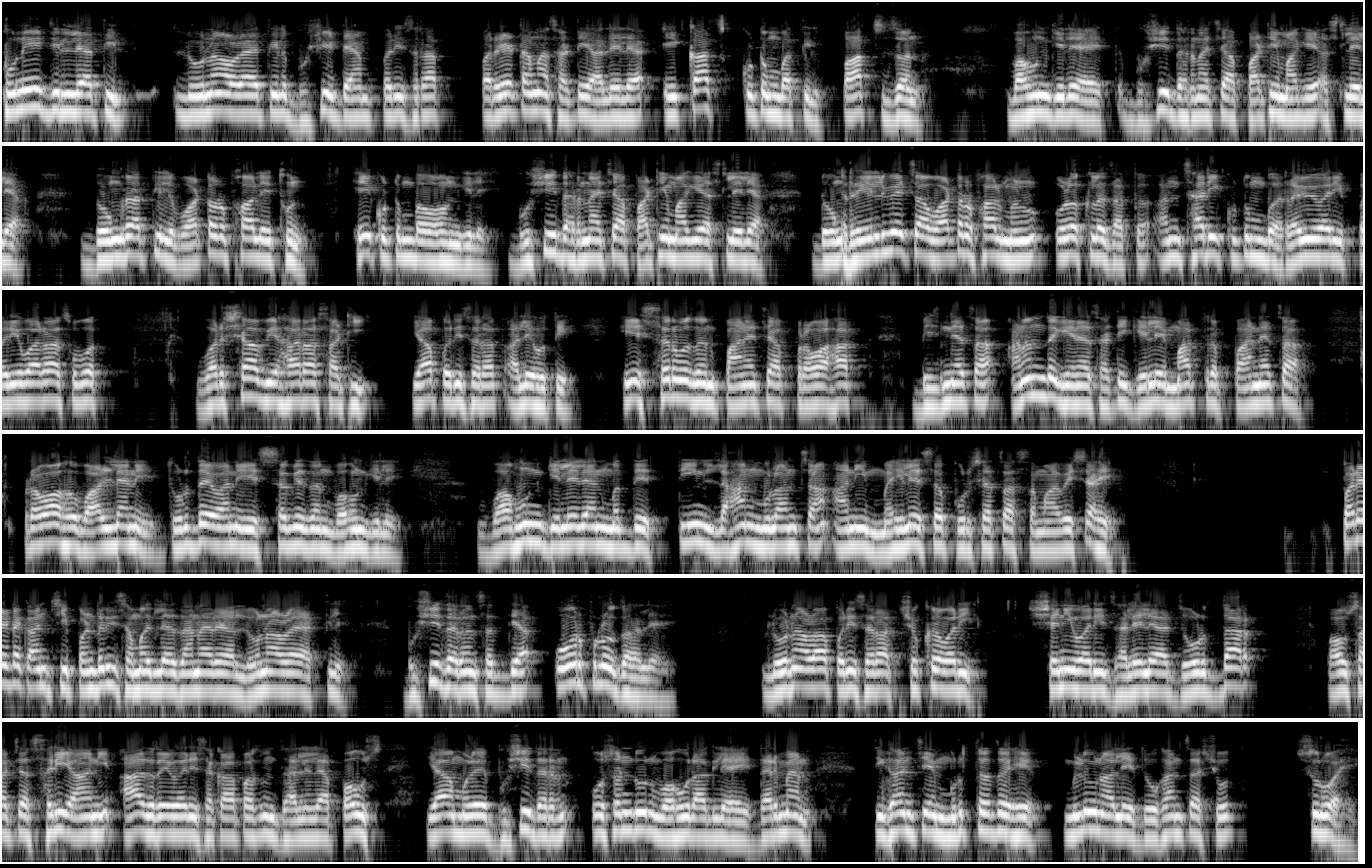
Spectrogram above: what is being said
पुणे जिल्ह्यातील लोणावळ्यातील भुशी डॅम परिसरात पर्यटनासाठी आलेल्या एकाच कुटुंबातील पाच जण वाहून गेले आहेत. भुशी धरणाच्या पाठीमागे असलेल्या डोंगरातील वॉटरफॉल येथून हे कुटुंब वाहून गेले. भुशी धरणाच्या पाठीमागे असलेल्या डोंग रेल्वेचा वॉटरफॉल म्हणून ओळखलं जातं. अन्सारी कुटुंब रविवारी परिवारासोबत वर्षाविहारासाठी या परिसरात आले होते. हे सर्वजण पाण्याच्या प्रवाहात भिजण्याचा आनंद घेण्यासाठी गेले मात्र पाण्याचा प्रवाह वाढल्याने दुर्दैवाने हे सगळेजण वाहून गेले. वाहून गेलेल्यांमध्ये तीन लहान मुलांचा आणि महिलेसह पुरुषाचा समावेश आहे. पर्यटकांची पंढरी समजल्या जाणाऱ्या लोणावळ्यातील भुशी धरण सध्या ओव्हरफ्लो झाले आहे. लोणावळा परिसरात शुक्रवारी शनिवारी झालेल्या जोरदार पावसाच्या सरी आणि आज रविवारी सकाळपासून झालेला पाऊस यामुळे भुशी धरण ओसंडून वाहू लागले आहे. दरम्यान तिघांचे मृतदेह मिळून आले. दोघांचा शोध सुरू आहे.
